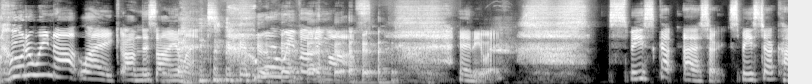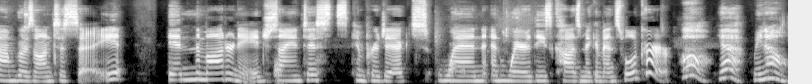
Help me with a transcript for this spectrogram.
Who do we not like on this island? Who are we voting off? Anyway, space. go- Uh, sorry, space.com goes on to say. In the modern age, scientists can predict when and where these cosmic events will occur. Oh, yeah, we know.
